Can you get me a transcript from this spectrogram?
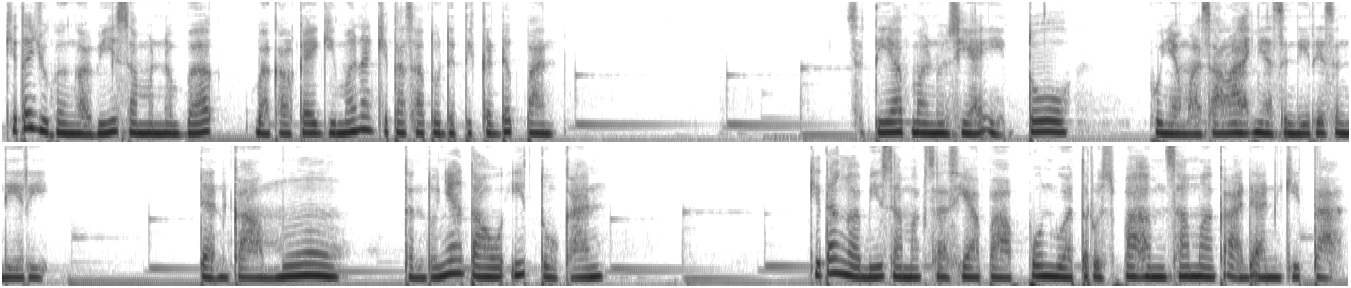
kita juga nggak bisa menebak bakal kayak gimana kita satu detik ke depan. Setiap manusia itu punya masalahnya sendiri-sendiri. Dan kamu tentunya tahu itu kan? Kita nggak bisa maksa siapa pun buat terus paham sama keadaan kita.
